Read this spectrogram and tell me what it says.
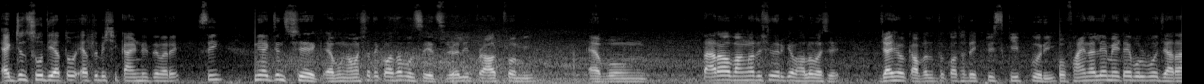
একজন সৌদি এত এত বেশি কাইন্ড হতে পারে। সি উনি একজন শেখ এবং আমার সাথে কথা বলছে it's really proud for me এবং তারাও বাংলাদেশিদেরকে ভালোবাসে। যাই হোক, আপাতত কথাটা একটু স্কিপ করি। তো ফাইনালি আমি এটাই বলব, যারা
